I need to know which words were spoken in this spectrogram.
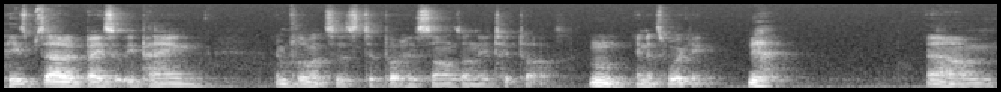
he's started basically paying influencers to put his songs on their TikToks, Mm. and it's working. Yeah. Um,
